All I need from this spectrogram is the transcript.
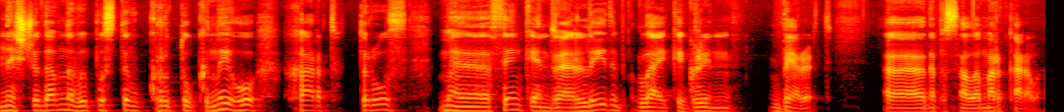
Нещодавно випустив круту книгу «Hard Truth – Think and Lead Like a Green Beret», е, написала Маркарова.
